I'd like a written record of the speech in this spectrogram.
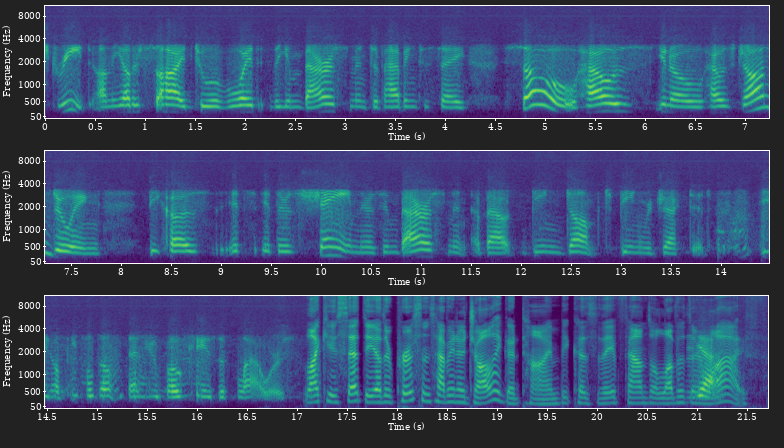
street on the other side to avoid the embarrassment of having to say, "So, how's you know how's John doing?" Because it's it, there's shame, there's embarrassment about being dumped, being rejected. You know, people don't send you bouquets of flowers. like you said, the other person's having a jolly good time because they've found the love of their life.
